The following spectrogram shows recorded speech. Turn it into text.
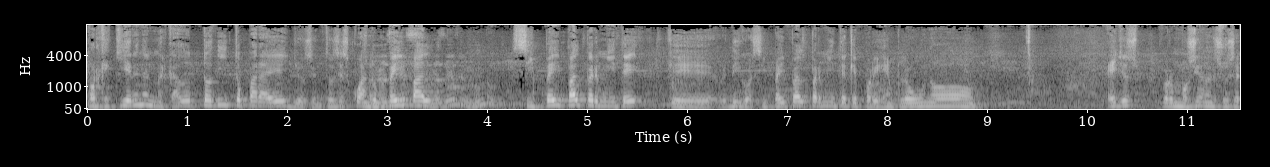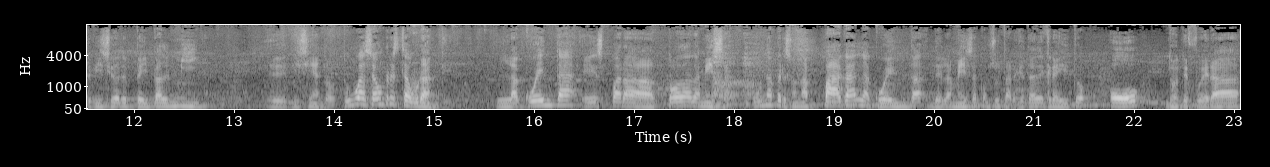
Porque quieren el mercado todito para ellos. Entonces, cuando los PayPal son los dueños del mundo. si PayPal permite que, digo, si PayPal permite que, por ejemplo, uno, ellos promocionan su servicio de PayPal Me eh, diciendo, tú vas a un restaurante, la cuenta es para toda la mesa, una persona paga la cuenta de la mesa con su tarjeta de crédito o donde fuera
